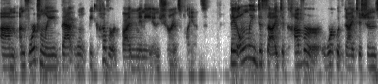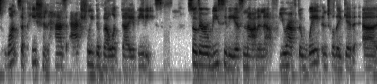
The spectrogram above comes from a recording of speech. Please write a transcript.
Um, unfortunately, that won't be covered by many insurance plans they only decide to cover work with dietitians once a patient has actually developed diabetes. So their obesity is not enough. You have to wait until they get a,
